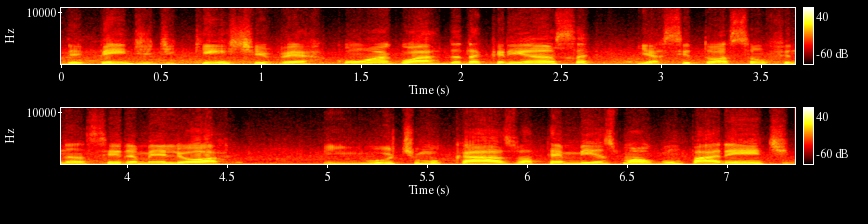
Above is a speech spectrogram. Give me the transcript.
depende de quem estiver com a guarda da criança e a situação financeira melhor. Em último caso, até mesmo algum parente,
